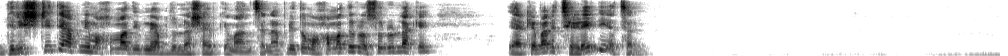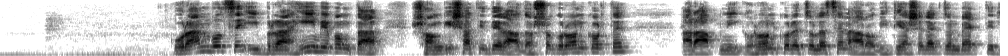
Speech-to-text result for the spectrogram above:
দৃষ্টিতে আপনি মোহাম্মদ ইবনে আবদুল্লাহ সাহেবকে মানছেন। আপনি তো মোহাম্মদুর রসুলুল্লাহকে একেবারে ছেড়েই দিয়েছেন। কোরআন বলছে, ইব্রাহিম এবং তার সঙ্গী সাথীদের আদর্শ গ্রহণ করতে, আর আপনি গ্রহণ করে চলেছেন আরব ইতিহাসের একজন ব্যক্তির।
